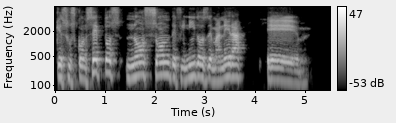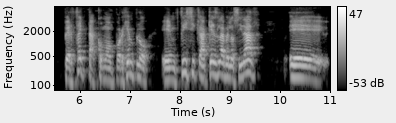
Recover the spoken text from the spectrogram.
Que sus conceptos no son definidos de manera eh, perfecta, como por ejemplo en física, ¿qué es la velocidad? Eh,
